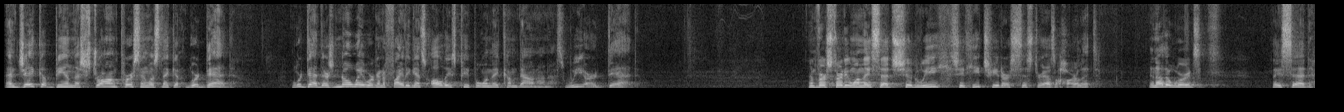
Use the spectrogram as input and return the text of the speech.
And Jacob, being the strong person, was thinking, We're dead. We're dead. There's no way we're going to fight against all these people when they come down on us. We are dead. In verse 31, they said, Should, we, should he treat our sister as a harlot? In other words, they said,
